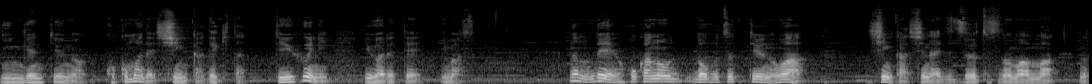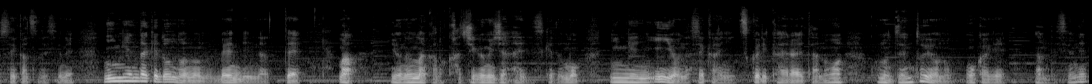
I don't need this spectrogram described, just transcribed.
人間っていうのはここまで進化できたっていうふうに言われています。なので他の動物っていうのは進化しないでずっとそのまんまの生活ですよね。人間だけどんどんどんどん便利になってまあ世の中の勝ち組じゃないですけども人間にいいような世界に作り変えられたのはこの前頭葉のおかげなんですよね。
